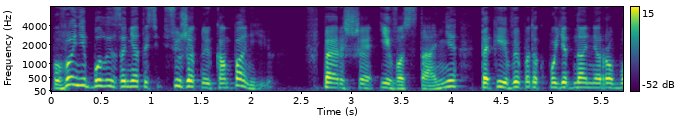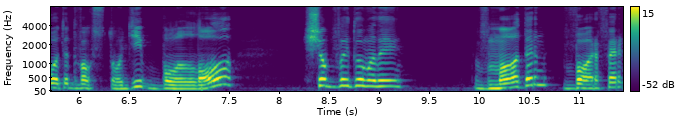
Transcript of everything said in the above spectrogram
повинні були зайнятися сюжетною кампанією. Вперше і востаннє такий випадок поєднання роботи двох студій було, щоб ви думали, в Modern Warfare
